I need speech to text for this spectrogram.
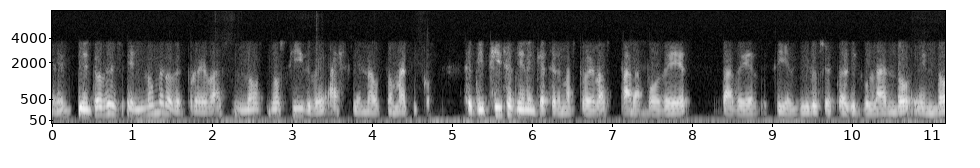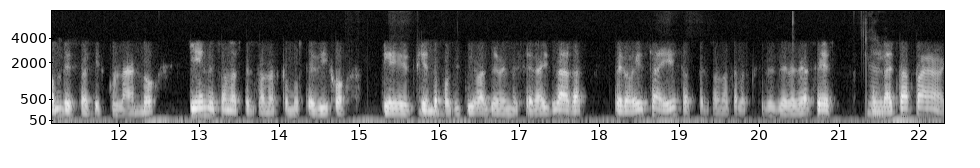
¿Eh? Y entonces el número de pruebas no, no sirve así en automático. sí se tienen que hacer más pruebas para poder saber si el virus está circulando, en dónde está circulando, quiénes son las personas, como usted dijo, que siendo positivas deben de ser aisladas, pero es a esas personas a las que se les debe de hacer. En la etapa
